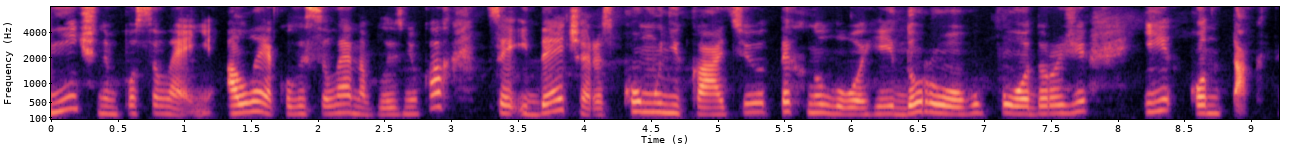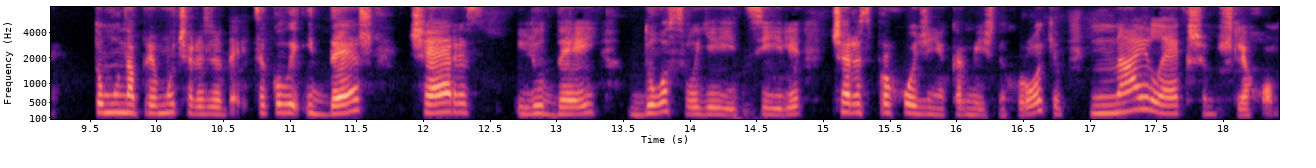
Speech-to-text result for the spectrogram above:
органічним поселенні. Але коли селена в близнюках, це іде через комунікацію, технології, дорогу, подорожі і контакти. Тому напряму через людей. Це коли йдеш через людей до своєї цілі через проходження кармічних уроків найлегшим шляхом.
